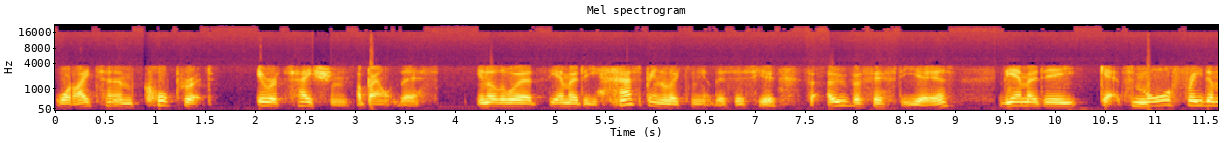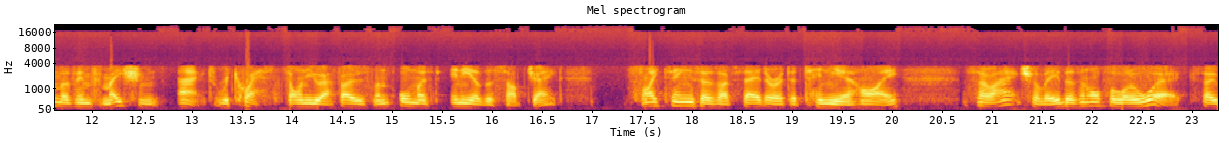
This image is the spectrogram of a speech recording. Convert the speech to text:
what I term corporate irritation about this. In other words, the MOD has been looking at this issue for over 50 years. The MOD gets more Freedom of Information Act requests on UFOs than almost any other subject. Sightings, as I've said, are at a 10 year high. So actually, there's an awful lot of work. So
